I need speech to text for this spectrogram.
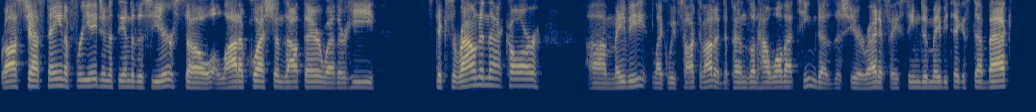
Ross Chastain, a free agent at the end of this year. So a lot of questions out there whether he sticks around in that car. Uh, maybe, like we've talked about, it depends on how well that team does this year, right? If they seem to maybe take a step back,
